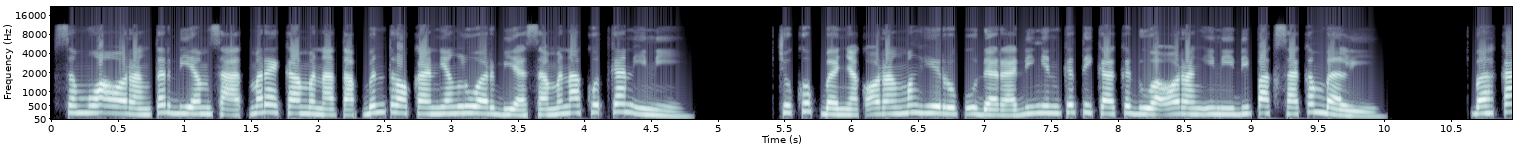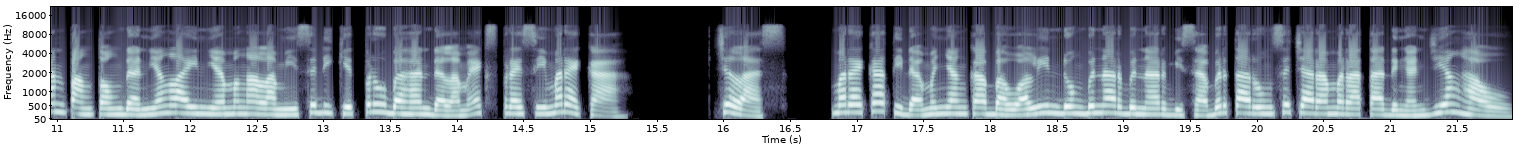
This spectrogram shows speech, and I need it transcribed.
Semua orang terdiam saat mereka menatap bentrokan yang luar biasa menakutkan ini. Cukup banyak orang menghirup udara dingin ketika kedua orang ini dipaksa kembali. Bahkan Pangtong dan yang lainnya mengalami sedikit perubahan dalam ekspresi mereka. Jelas, mereka tidak menyangka bahwa Lindung benar-benar bisa bertarung secara merata dengan Jiang Hao.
